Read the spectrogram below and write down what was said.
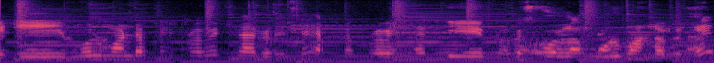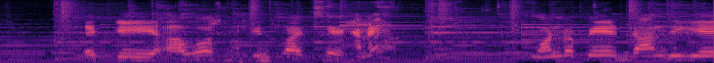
এটি মূল মণ্ডপের প্রবেশদ্বার রয়েছে। আমরা প্রবেশদ্বার দিয়ে প্রবেশ করলাম মূল মণ্ডপেতে। একটি সংগীত পাচ্ছে এখানে। মণ্ডপের ডান দিকে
